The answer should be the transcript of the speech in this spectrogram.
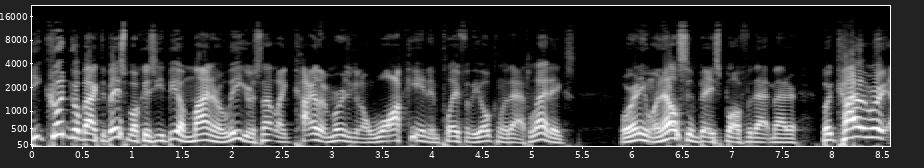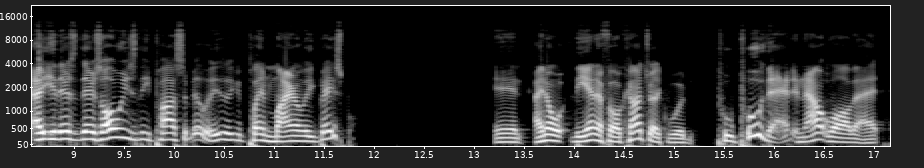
he could go back to baseball because he'd be a minor leaguer. It's not like Kyler Murray's going to walk in and play for the Oakland Athletics or anyone else in baseball for that matter. But Kyler Murray, uh, there's there's always the possibility he could play minor league baseball. And I know the NFL contract would poo poo that and outlaw that,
